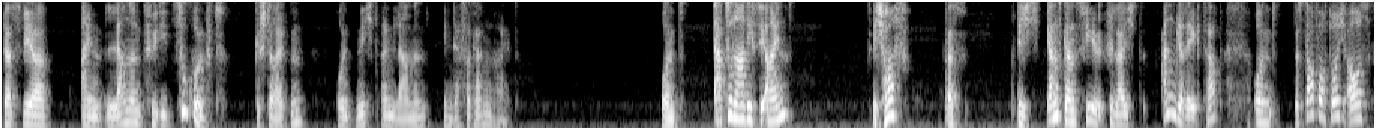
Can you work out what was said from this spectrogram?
dass wir ein Lernen für die Zukunft gestalten und nicht ein Lernen in der Vergangenheit. Und dazu lade ich Sie ein. Ich hoffe, dass ich ganz, ganz viel vielleicht angeregt habe und das darf auch durchaus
